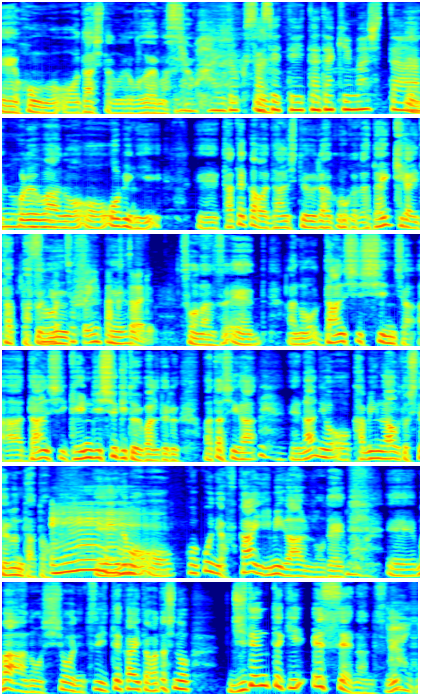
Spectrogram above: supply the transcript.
えー、本を出したのでございますよ。拝読させていただきました。えー、これはあの帯にえー、立川談志という落語家が大嫌いだったという。ちょっとインパクトある。えー、そうなんです。えー、あの、男子信者、あ男子原理主義と呼ばれている私が、えー、何をカミングアウトしてるんだと。えー、えー、でも、ここには深い意味があるので、えー、まあ、あの、師匠について書いた私の自伝的エッセイなんですね。はい、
